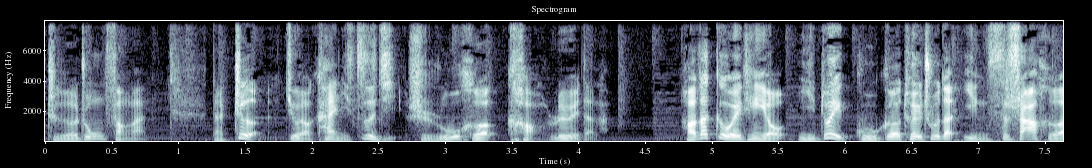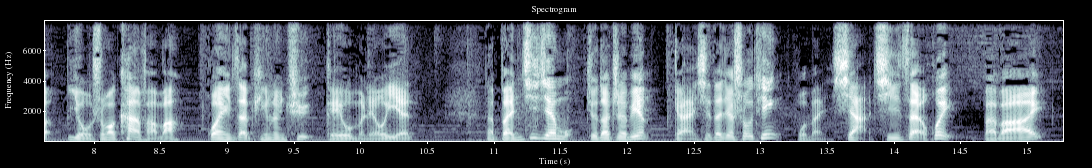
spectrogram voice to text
折中方案。那这就要看你自己是如何考虑的了。好的，各位听友，你对谷歌推出的隐私沙盒有什么看法吗？欢迎在评论区给我们留言。那本期节目就到这边，感谢大家收听，我们下期再会，拜拜。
